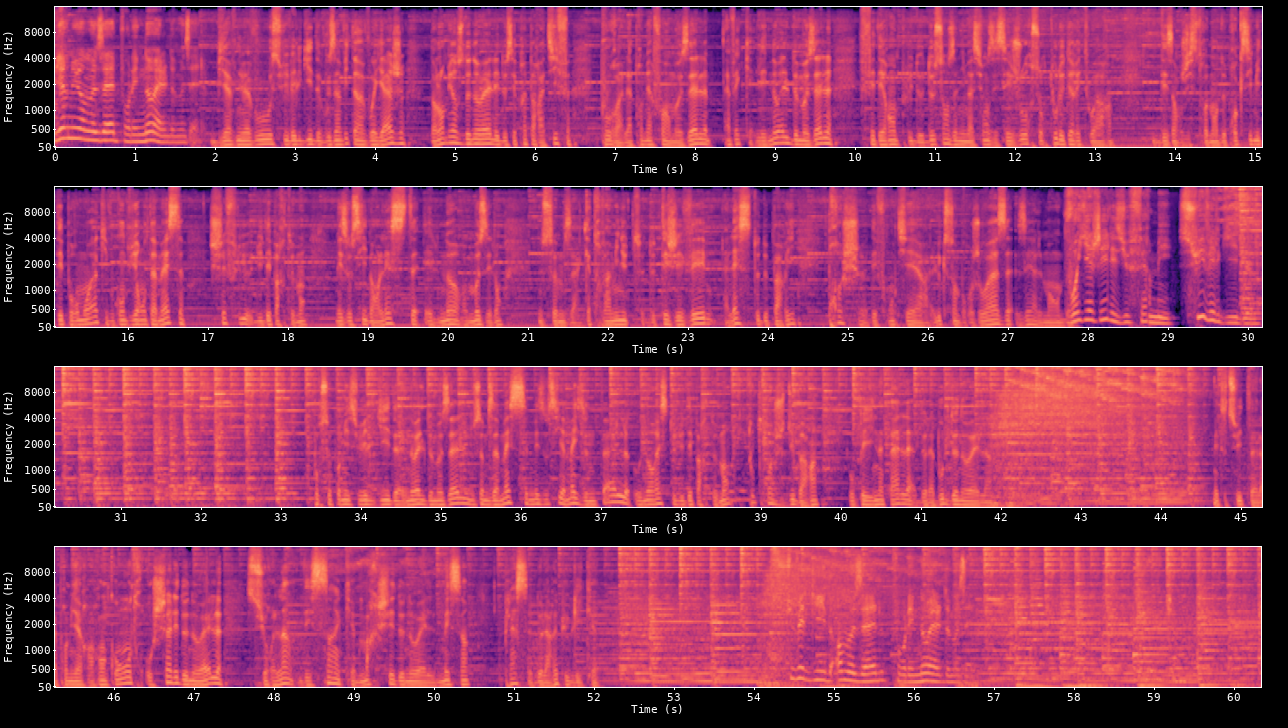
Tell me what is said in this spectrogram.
Bienvenue en Moselle pour les Noëls de Moselle. Bienvenue à vous, suivez le guide vous invite à un voyage dans l'ambiance de Noël et de ses préparatifs pour la première fois en Moselle avec les Noëls de Moselle, fédérant plus de 200 animations et séjours sur tout le territoire. Des enregistrements de proximité pour moi qui vous conduiront à Metz, chef-lieu du département, mais aussi dans l'Est et le Nord mosellan. Nous sommes à 80 minutes de TGV à l'Est de Paris proche des frontières luxembourgeoises et allemandes. Voyagez les yeux fermés, suivez le guide. Pour ce premier suivi le guide Noël de Moselle, nous sommes à Metz, mais aussi à Meisenthal, au nord-est du département, tout proche du Bas-Rhin, au pays natal de la boule de Noël. Mais tout de suite, la première rencontre au chalet de Noël, sur l'un des cinq marchés de Noël messins, place de la République. Suivez le guide en Moselle pour les Noëls de Moselle.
